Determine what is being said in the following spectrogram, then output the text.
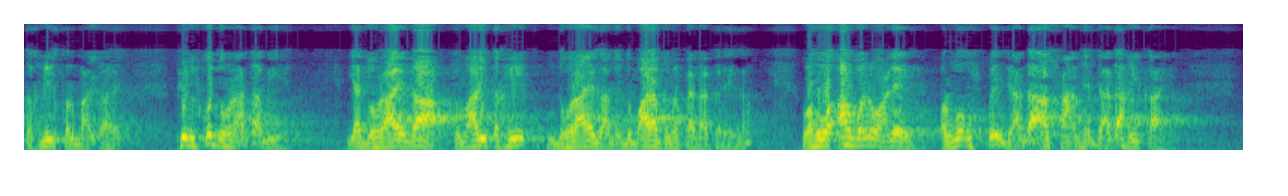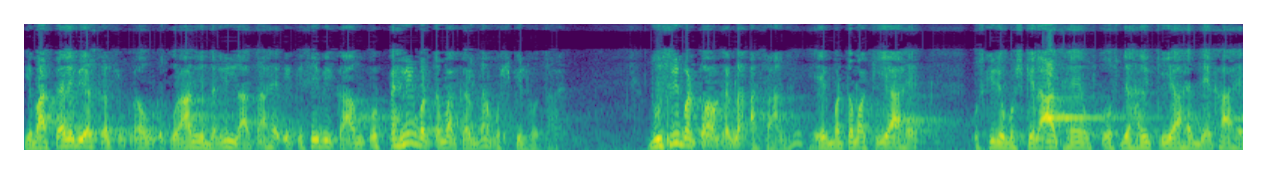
تخلیق فرماتا ہے۔ پھر اس کو دہراتا بھی ہے۔ یا دہرائے گا تمہاری تخلیق دہرائے گا کہ دوبارہ تمہیں پیدا کرے گا۔ وہ احول علیہ اور وہ اس پہ زیادہ آسان ہے، زیادہ ہلکا ہے۔ یہ بات پہلے بھی عرض کر چکا ہوں کہ قرآن یہ دلیل لاتا ہے کہ کسی بھی کام کو پہلی مرتبہ کرنا مشکل ہوتا ہے۔ دوسری مرتبہ کرنا آسان ہے۔ ایک مرتبہ کیا ہے، اس کی جو مشکلات ہیں، اس کو اس نے حل کیا ہے، دیکھا ہے۔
